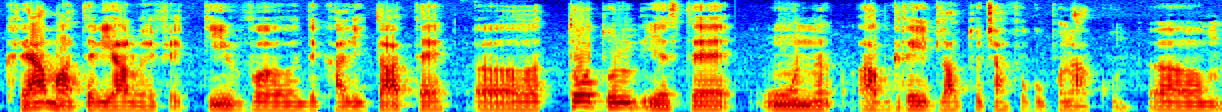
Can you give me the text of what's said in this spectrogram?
crea materialul efectiv, uh, de calitate. Uh, totul este un upgrade la tot ce am făcut până acum. Uh,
